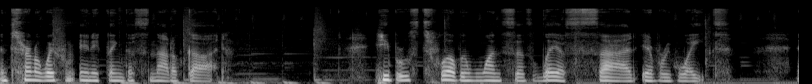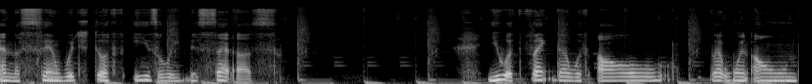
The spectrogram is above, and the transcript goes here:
and turn away from anything that's not of God. Hebrews 12 and 1 says, Lay aside every weight and the sin which doth easily beset us. You would think that with all that went on,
